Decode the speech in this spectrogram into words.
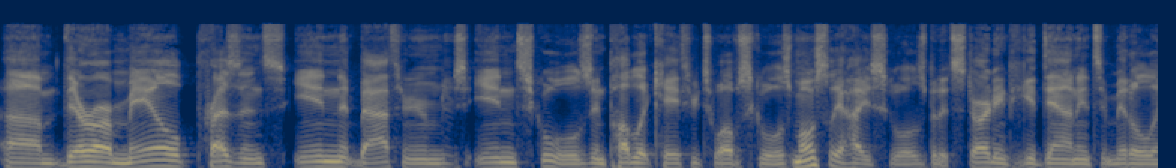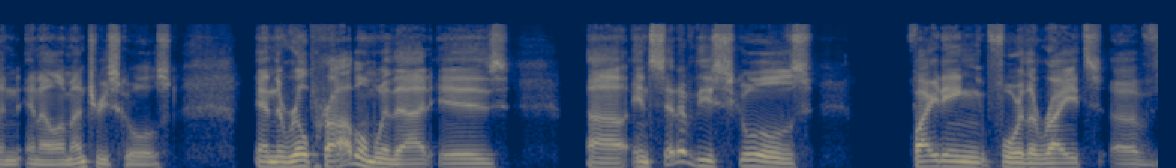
Um, there are male presence in bathrooms in schools, in public K through 12 schools, mostly high schools, but it's starting to get down into middle and, and elementary schools. And the real problem with that is uh, instead of these schools fighting for the rights of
